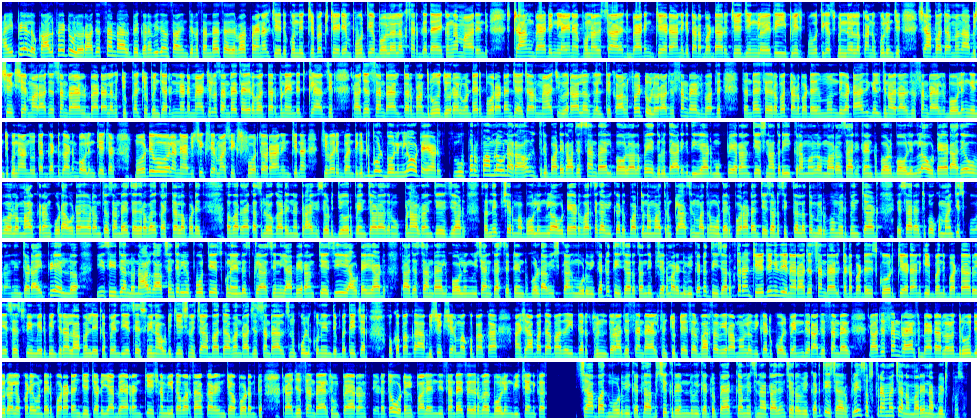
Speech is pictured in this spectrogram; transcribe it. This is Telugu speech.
ఐపీఎల్ క్వాలిఫై టూలో రాజస్థాన్ రాయల్పై ఘన విజయం సాధించిన సన్ రైజర్స్ హైదరాబాద్ ఫైనల్ చేరుకుంది. చిపక్ స్టేడియం పూర్తిగా బౌలర్లకు సర్గదాయకంగా మారింది. స్ట్రాంగ్ బ్యాటింగ్ లైనప్ ఉన్నది. సారజ్ బ్యాటింగ్ చేయడానికి తడబడ్డారు. చేజింగ్లో అయితే ఈ పిచ్ పూర్తిగా స్పిన్నర్లకు అనుకూలించి షాబాద్ అహ్మద్ అభిషేక్ శర్మ రాజస్థాన్ రాయల్ బ్యాటర్లకు చుక్కలు చూపించారు. నిన్నటి మ్యాచ్లో సన్ రైజ్ హైదరాబాద్ తరపున ఎండ్రిచ్ క్లాసిన్ రాజస్థాన్ రాయల్ తరపున ధ్రువ జూరాల్ ఒంటరి పోరాటం చేశారు. మ్యాచ్ వివరాల్లోకి వెళ్తే క్వాలిఫై టూలో Rajasthan Royals versus Sunrise Hyderabad తడబడ్డది. ముందుగా టాస్ గెలిచిన రాజస్థాన్ రాయల్స్ బౌలింగ్ ఎంచుకుంది. అందుకు తగ్గట్టుగానే బౌలింగ్ చేశాడు. మోటివ్ ఓవర్ అని అభిషేక్ శర్మ సిక్స్ ఫోర్తో రాణించిన చివరి బంతికి బోల్డ్ బౌలింగ్లో అవుట్ అయ్యాడు సూపర్ ఫామ్లో ఉన్న రాహుల్ త్రిపాఠి రాజస్థాన్ రాయల్ బౌలర్లపై ఎదురు దాడికి దిగాడు. ముప్పై రన్ చేసిన అతడు ఈ క్రమంలో మరోసారి ట్రెంట్ బోల్డ్ బౌలింగ్లో అవుట్ అయ్యాడు అదే ఓవర్లో మార్కరన్ కూడా అవుట్ అయ్యడంతో సన్ రైజర్స్ హైదరాబాద్ కష్టాల్లో పడేది. ఓవర్ దాకా స్లోగా ఆడిన ట్రావిస్ హెడ్ జోరు పెంచాడు. అతను ముప్పై రన్ చేశాడు. సందీప్ శర్మ బౌలింగ్లో అవుట్ అయ్యాడు వరుసగా వికెట్ పడుతున్న మాత్రం క్లాస్ని మాత్రం ఒంటరి పోరాటం చేశాడు. సిక్సర్లతో మెరుపు మెరిపించాడు. ఎస్ఆర్హెచ్కు ఒక మంచి స్కోర్ అందించాడు. ఐపీఎల్లో ఈ సీజన్లో నాలుగు హాఫ్ సెంచరీలు పూర్తి చేసుకున్న ఎండెస్ క్లాసిన్ యాభై రన్స్ చేసి అవుట్ అయ్యాడు రాజస్థాన్ రాయల్ బౌలింగ్ విషయానికి వస్తే టెంట్ బోల్డ్ అవిష్ ఖాన్ మూడు వికెట్లు తీశారు. సందీప్ శర్మ రెండు వికెట్లు తీశారు. తరం చేజింగ్ దిన రాజస్థాన్ రాయల్ తడబడ్డది స్కోర్ చేయడానికి ఇబ్బంది పడ్డారు. ఎస్ఎస్వి మెరిపించిన లాభం లేకపోయింది. ఎస్ఎస్విని అవుట్ చేసిన షాబా ధవన్ రాజస్థాన్ రాయల్స్ను కూలుకుని దెబ్బతీశారు. ఒక పక్క అభిషేక్ శర్మ ఒక పక్క ఆ షాబా ధవన్ ఇద్దరు స్పిన్తో రాజస్థాన్ రాయల్స్ను చుట్టేశారు. వరుస విరామంలో వికెట్ కోల్పోయింది రాజస్థాన్ రాయల్స్ రాజస్థాన్ రాయల్స్ బ్యాటర్లలో ధ్రువ్ జూరాలు ఒక్కడే ఒంటరి పోరాటం చేశాడు. యాభై రన్స్ చేసిన మిగతా వారు సహకరించకపోవడంతో రాజస్థాన్ రాయల్స్ ముప్పై ఆరు రన్స్ తేడాతో ఓటమి పాలైంది. సన్ రైజ్ హైదరాబాద్ బౌలింగ్ విషయానికి షాబాద్ మూడు వికెట్లు అభిషేక్ రెండు వికెట్లు ప్యాట్ కమిన్స్ నటరాజన్ చెరో వికెట్ తీశారు. Please subscribe my channel. మరిన్ని అప్డేట్స్ కోసం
